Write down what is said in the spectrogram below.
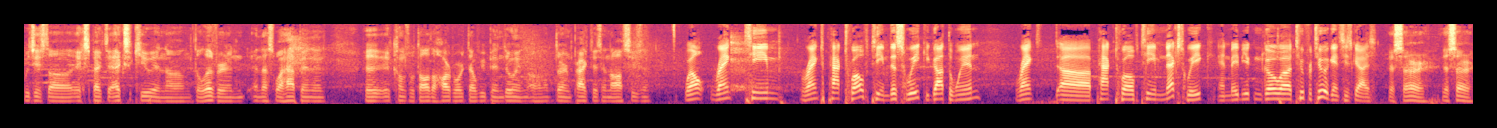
we just uh, expect to execute and um, deliver, and, and that's what happened. And it, it comes with all the hard work that we've been doing uh, during practice in the off season. Well, ranked team, ranked Pac-12 team this week. You got the win. Ranked uh, Pac-12 team next week, and maybe you can go uh, two for two against these guys. Yes, sir. Yes, sir.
